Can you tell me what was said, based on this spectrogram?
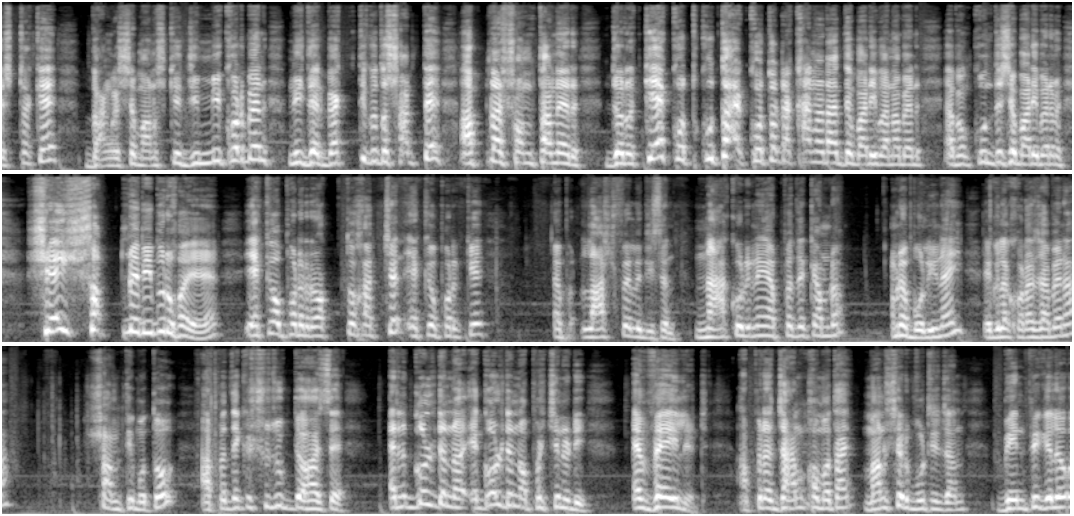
দেশটাকে, বাংলাদেশের মানুষকে জিম্মি করবেন, নিজের ব্যক্তিগত স্বার্থে আপনার সন্তানের জন্য কে কত কোথায় কতটা কানাডাতে বাড়ি বানাবেন এবং কোন দেশে বাড়ি বানাবেন? সেই স্বপ্নে বিবুর হয়ে একে অপরের রক্ত খাচ্ছেন, একে অপরকে লাশ ফেলে দিয়েছেন না করি নাই আপনাদেরকে আমরা। আমরা বলি নাই, এগুলো করা যাবে না। শান্তি মতো আপনাদেরকে সুযোগ দেওয়া হয়েছে। Golden a golden opportunity avail it আপনারা যান ক্ষমতায়, মানুষের ভোটে যান। বিএনপি গেলেও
